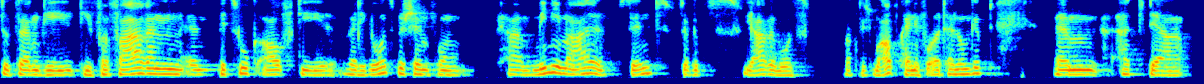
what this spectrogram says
sozusagen die, die Verfahren in Bezug auf die Religionsbeschimpfung ja, minimal sind, da gibt es Jahre, wo es praktisch überhaupt keine Verurteilung gibt, ähm, hat der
